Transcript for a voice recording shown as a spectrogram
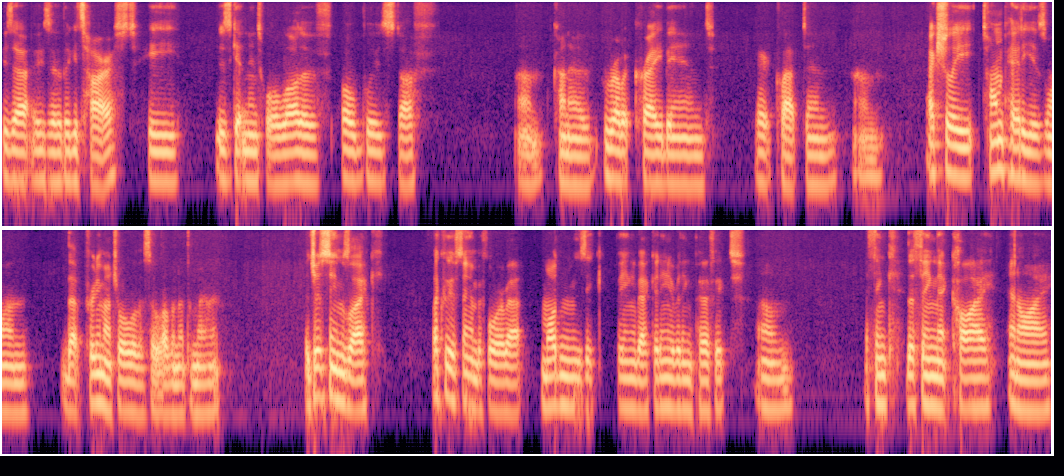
is a is a, the guitarist. He is getting into a lot of old blues stuff, um, kind of Robert Cray band, Eric Clapton. Um, actually, Tom Petty is one that pretty much all of us are loving at the moment. It just seems like, like we were saying before about modern music being about getting everything perfect. Um, I think the thing that Kai and I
